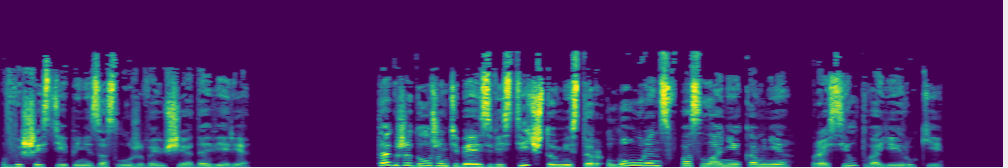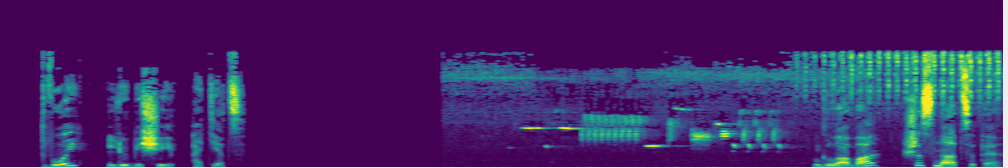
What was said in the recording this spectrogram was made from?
в высшей степени заслуживающая доверия. Также должен тебя известить, что мистер Лоуренс в послании ко мне просил твоей руки. Твой любящий отец. Глава Шестнадцатое.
